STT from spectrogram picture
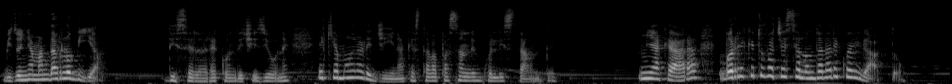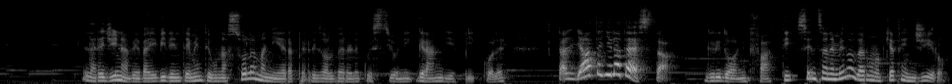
Bisogna mandarlo via, disse il re con decisione e chiamò la regina che stava passando in quell'istante. Mia cara, vorrei che tu facessi allontanare quel gatto. La regina aveva evidentemente una sola maniera per risolvere le questioni, grandi e piccole. Tagliategli la testa! Gridò infatti, senza nemmeno dare un'occhiata in giro.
